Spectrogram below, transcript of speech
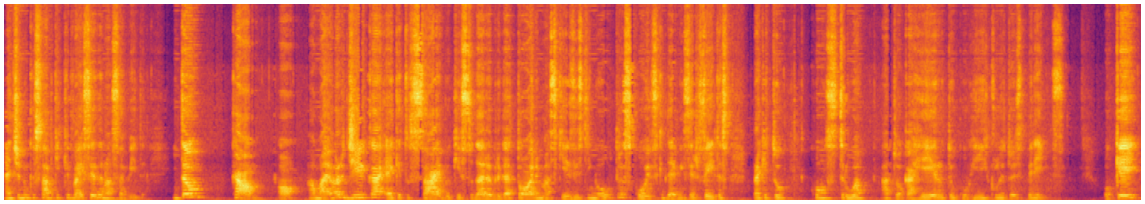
A gente nunca sabe o que, que vai ser da nossa vida. Então, calma. Ó, a maior dica é que tu saiba que estudar é obrigatório, mas que existem outras coisas que devem ser feitas para que tu construa a tua carreira, o teu currículo e a tua experiência. Ok?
